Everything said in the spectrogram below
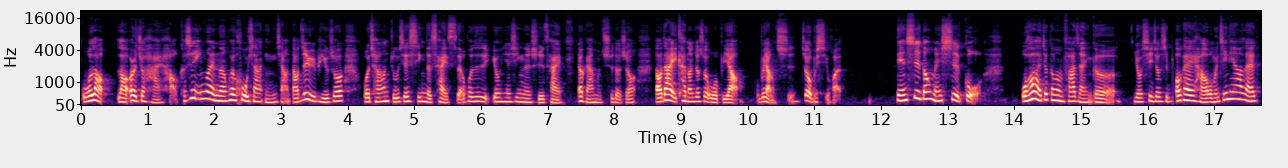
我老老二就还好，可是因为呢会互相影响，导致于比如说我常常煮一些新的菜色，或者是用一些新的食材要给他们吃的时候，老大一看到就说我不要，我不想吃，这我不喜欢，连试都没试过。我后来就跟他们发展一个游戏，就是 OK，好，我们今天要来。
